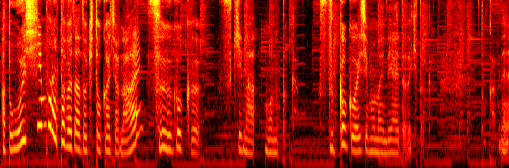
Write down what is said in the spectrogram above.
あと美味しいもの食べた時とかじゃない？すごく好きなものとか。すっごく美味しいものに出会えた時とか。とかね。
